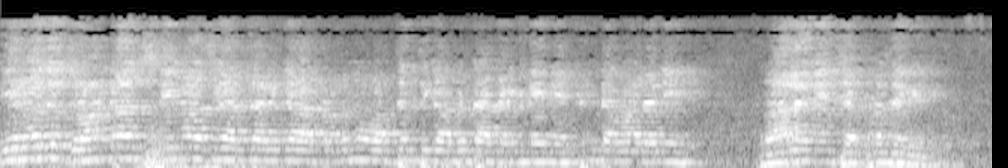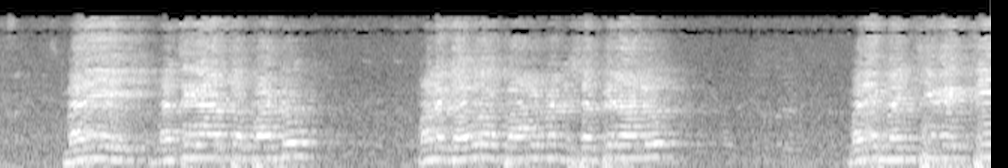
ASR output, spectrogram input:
ఈ రోజు ద్రోణరాజ్ శ్రీనివాస్ గారి తారీఖు ప్రథమ వర్ధంతి కాబట్టి అక్కడికి నేను అటెండ్ అవ్వాలని రాలని చెప్పడం జరిగింది. మరి మంత్రి గారితో పాటు మన గౌరవ పార్లమెంట్ సభ్యురాలు మరి మంచి వ్యక్తి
